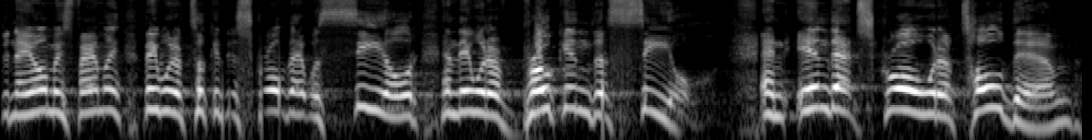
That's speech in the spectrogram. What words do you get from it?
To Naomi's family, they would have taken this scroll that was sealed and they would have broken the seal. And in that scroll would have told them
